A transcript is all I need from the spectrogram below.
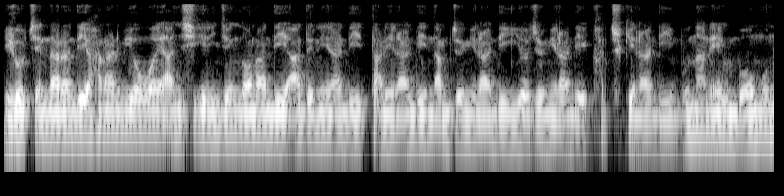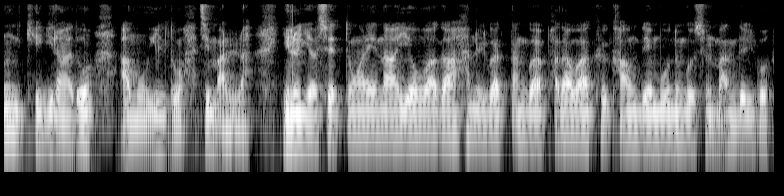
일곱째 날은 네 하나님 여호와의 안식일인즉 너나 네 아들이나 네 딸이나 네 남종이나 네 여종이나 네 가축이나 네 문 안에 머무는 객이라도 아무 일도 하지 말라. 이는 엿새 동안에 나 여호와가 하늘과 땅과 바다와 그 가운데 모든 것을 만들고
